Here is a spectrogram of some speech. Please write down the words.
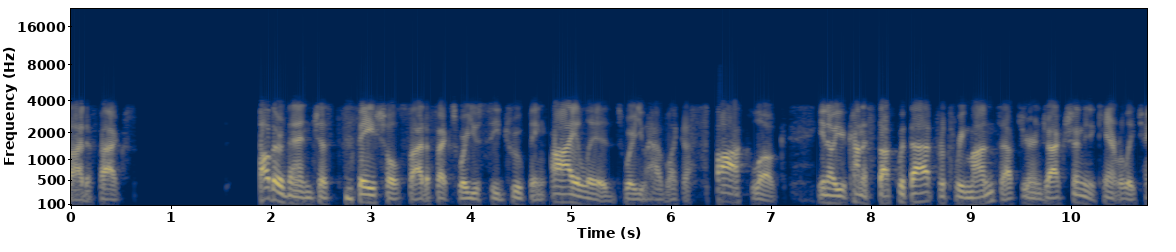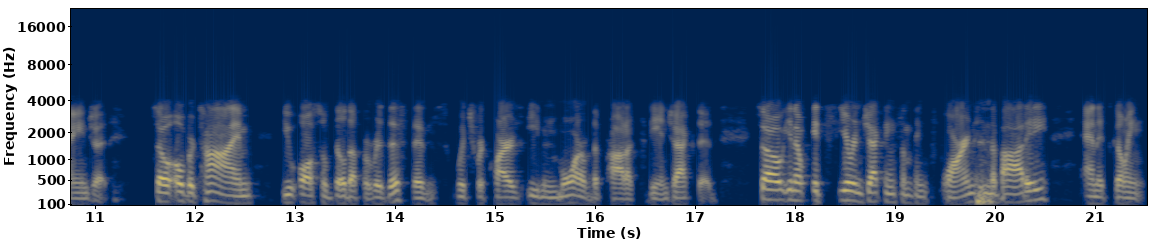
side effects other than just mm-hmm. facial side effects where you see drooping eyelids, where you have like a Spock look. You know, you're kind of stuck with that for three months after your injection and you can't really change it. So over time, you also build up a resistance, which requires even more of the product to be injected. So, you know, it's you're injecting something foreign in the mm-hmm. body and it's going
